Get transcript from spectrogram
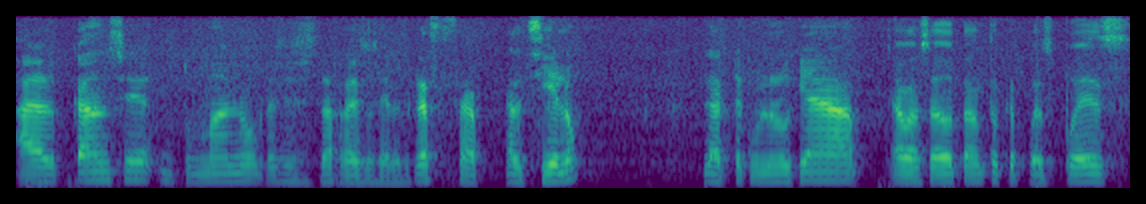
al alcance de tu mano gracias a estas redes sociales, gracias al cielo. La tecnología ha avanzado tanto que pues puedes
